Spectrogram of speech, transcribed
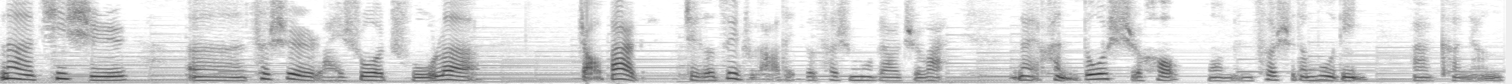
那其实，呃，测试来说，除了找 bug 这个最主要的一个测试目标之外，那很多时候我们测试的目的啊，可能。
